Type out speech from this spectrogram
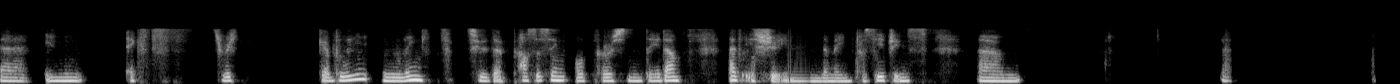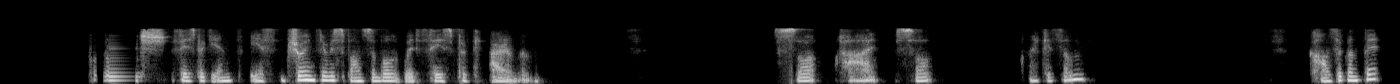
uh, inextricably linked to the processing of personal data at issue in the main proceedings. Um, which Facebook Inc. is jointly responsible with Facebook Ireland. Så her så ikke sånn. Consequently,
